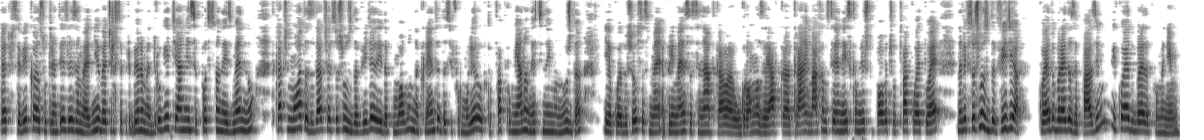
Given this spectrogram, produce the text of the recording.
дето се вика, сутринта излизаме едни, вечер се прибираме други, тя ни се пътства неизменно. Така че моята задача е всъщност да видя и да помогна на клиента да си формулира от каква промяна наистина има нужда и ако е дошъл с мен, при мен с една такава огромна заявка, край, махам се, не искам нищо повече от това, което е, нали, всъщност да видя кое е добре да запазим и кое е добре да променим.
